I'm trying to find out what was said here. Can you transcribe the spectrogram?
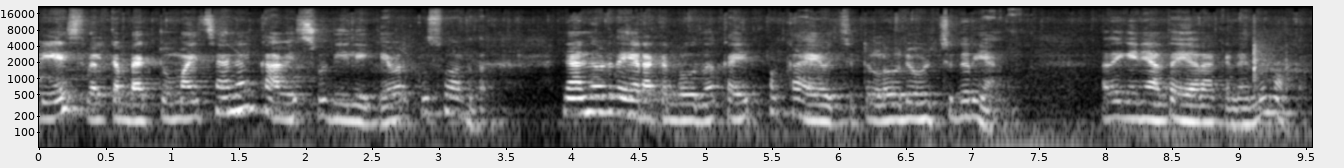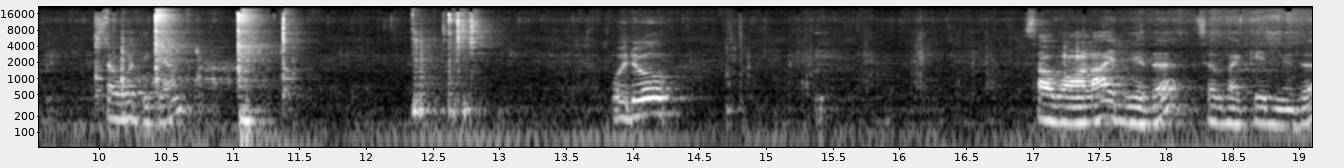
Dears welcome back to my channel കാവ്യശ്രുതിയിലേക്ക് അവർക്ക് സ്വാഗതം. ഞാനിവിടെ തയ്യാറാക്കാൻ പോകുന്നത് കയ്പക്കായ വെച്ചിട്ടുള്ള ഒരു ഒഴിച്ചുകറിയാണ് അതെങ്ങനെയാണ് തയ്യാറാക്കേണ്ടതെന്ന് നോക്കാം. സ്റ്റൗ കത്തിക്കാം. ഒരു സവാള അരിഞ്ഞത് ചെറുതാക്കി അരിഞ്ഞത്.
